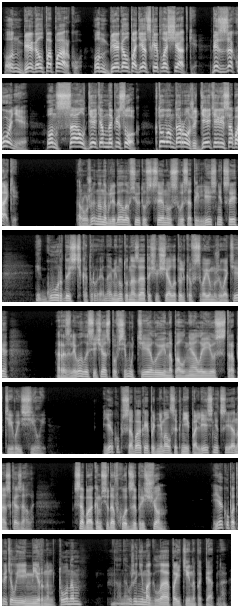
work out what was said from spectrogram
«Он бегал по парку! Он бегал по детской площадке! Беззаконие! Он ссал детям на песок! Кто вам дороже, дети или собаки?» Ружена наблюдала всю эту сцену с высоты лестницы, и гордость, которую она минуту назад ощущала только в своем животе, разливалась сейчас по всему телу и наполняла ее строптивой силой. Якуб с собакой поднимался к ней по лестнице, и она сказала, «Собакам сюда вход запрещен». Якуб ответил ей мирным тоном, но она уже не могла пойти на попятную.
